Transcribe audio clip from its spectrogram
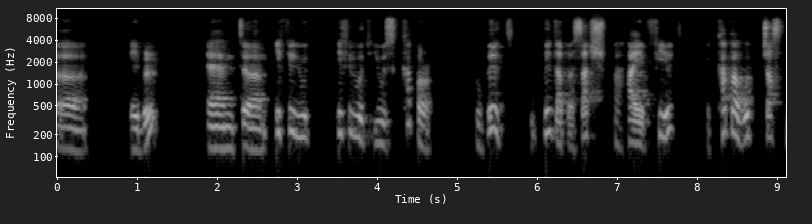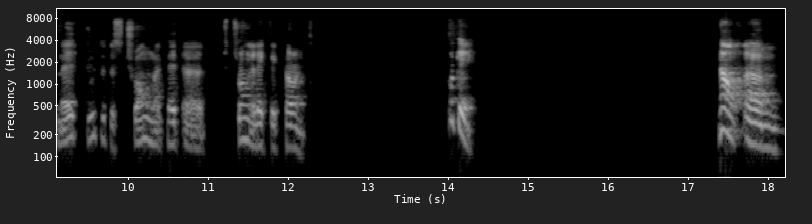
uh, cable. And uh, if you would, if you would use copper to build to build up a, such a high field, the copper would just melt due to the strong magnet, uh, strong electric current. Okay. Now, um,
